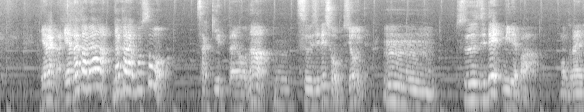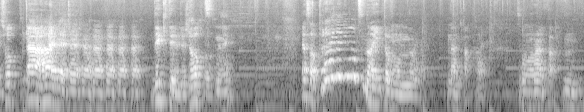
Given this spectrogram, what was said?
いやだからいやだからだからこそさっき言ったような数字で勝負しようみたいなうん。数字で見れば文句ないでしょっていうああはいはいはいはいはいはいはい。できてるでしょそうそうつってね。いやさプライドに持つのはいいと思うのよ。なんか。はい。そのなんかうん。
